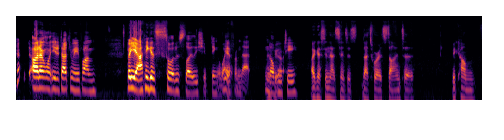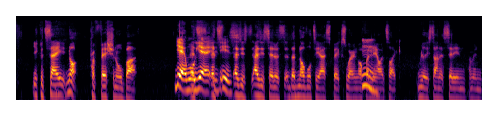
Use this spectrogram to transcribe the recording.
but I don't want you to touch me if I'm. But yeah, I think it's sort of slowly shifting away Yeah. from that novelty. I guess in that sense, it's that's where it's starting to become, you could say, not professional, but Yeah, well, it's- yeah, it's- it is. As you, as you said, it's the novelty aspects wearing off, Mm. now it's like really starting to set in. I mean,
